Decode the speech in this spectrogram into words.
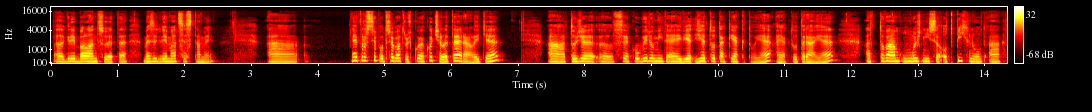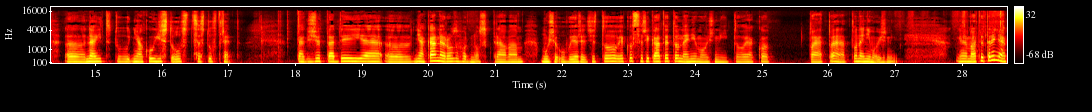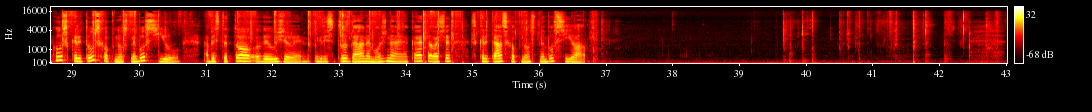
eh, kdy balancujete mezi dvěma cestami. A je prostě potřeba trošku jako čelit té realitě a to, že eh, si jako uvědomíte, že to tak, jak to je a jak to teda je a to vám umožní se odpíchnout a uh, najít tu nějakou jistou cestu vpřed. Takže tady je uh, nějaká nerozhodnost, která vám může uvěřit, že to, jako se říkáte, to není možný, to jako, to je, to je, to není možný. Eh, máte tady nějakou skrytou schopnost nebo sílu, abyste to využili, když se to zdá nemožné. Jaká je ta vaše skrytá schopnost nebo síla?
